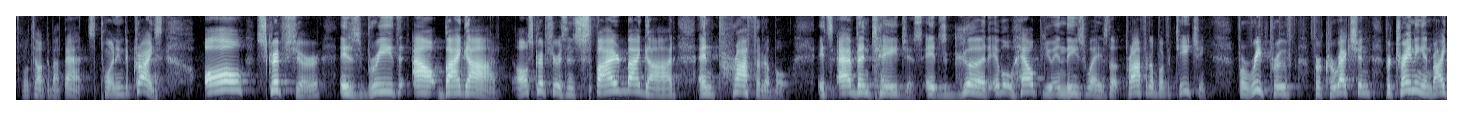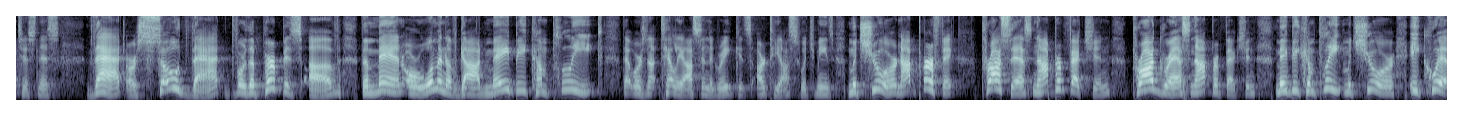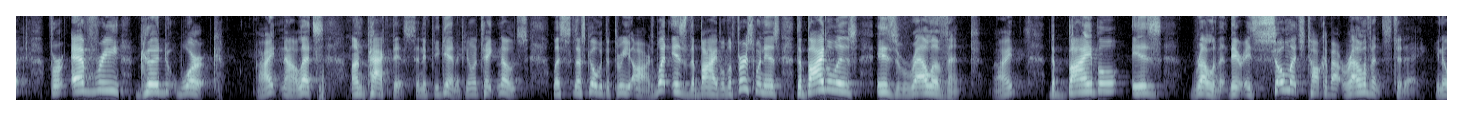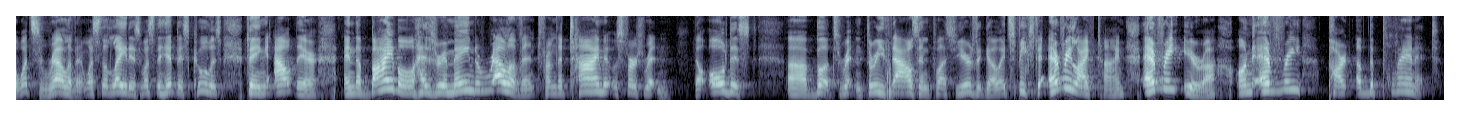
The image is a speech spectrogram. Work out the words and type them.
We'll talk about that. It's pointing to Christ. All scripture is breathed out by God. All scripture is inspired by God and profitable. It's advantageous. It's good. It will help you in these ways. Look, profitable for teaching, for reproof, for correction, for training in righteousness, that or so that for the purpose of the man or woman of God may be complete. That word's not teleos in the Greek, it's artios, which means mature, not perfect, process, not perfection, progress, not perfection, may be complete, mature, equipped for every good work. All right, now let's unpack this. And if you, again, if you want to take notes, let's, let's go with the three R's. What is the Bible? The first one is the Bible is, is relevant, right? The Bible is relevant. There is so much talk about relevance today. You know, what's relevant? What's the latest? What's the hippest, coolest thing out there? And the Bible has remained relevant from the time it was first written. The oldest uh, books written 3,000 plus years ago. It speaks to every lifetime, every era, on every part of the planet.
